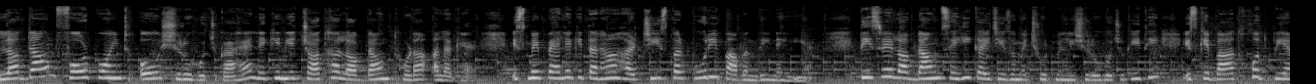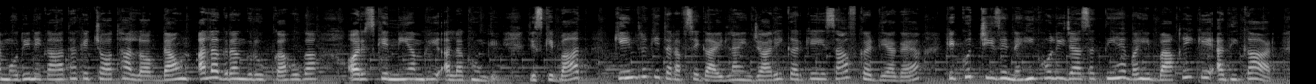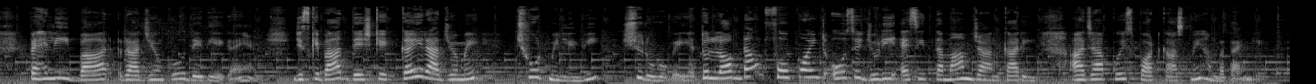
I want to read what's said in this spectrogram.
Lockdown 4.0 शुरू हो चुका है, लेकिन ये चौथा लॉकडाउन थोड़ा अलग है। इसमें पहले की तरह हर चीज़ पर पूरी पाबंदी नहीं है। तीसरे लॉकडाउन से ही कई चीज़ों में छूट मिलनी शुरू हो चुकी थी। इसके बाद खुद पीएम मोदी ने कहा था कि चौथा लॉकडाउन अलग रंग रूप का होगा और इसके नियम भी अलग होंगे, जिसके बाद केंद्र की तरफ़ से गाइडलाइन जारी करके ये साफ़ कर दिया गया कि कुछ चीज़ें नहीं खोली जा सकती हैं, वहीं बाकी के अधिकार पहली बार राज्यों को दे दिए गए हैं। जिसके बाद देश के कई राज्यों में छूट मिलनी भी शुरू हो गई है। तो लॉकडाउन 4.0 से जुड़ी ऐसी तमाम जानकारी आज आपको इस पॉडकास्ट में हम बताएँगे।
